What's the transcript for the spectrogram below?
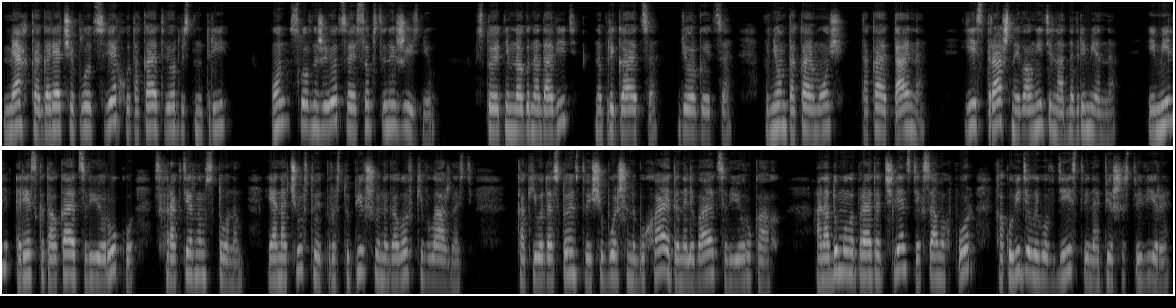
Мягкая горячая плоть сверху, такая твердость внутри. Он словно живет своей собственной жизнью. Стоит немного надавить, напрягается, дергается. В нем такая мощь, такая тайна. Ей страшно и волнительно одновременно. Эмиль резко толкается в ее руку с характерным стоном, и она чувствует проступившую на головке влажность, как его достоинство еще больше набухает и наливается в ее руках. Она думала про этот член с тех самых пор, как увидела его в действии на пиршестве Виры.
